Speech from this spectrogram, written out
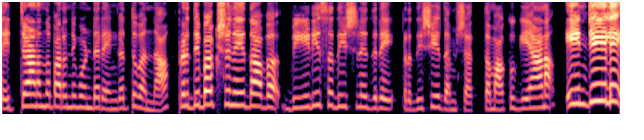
തെറ്റാണെന്ന് പറഞ്ഞുകൊണ്ട് രംഗത്ത് വന്ന പ്രതിപക്ഷ നേതാവ് വി ഡി സതീശനെതിരെ പ്രതിഷേധം ശക്തമാക്കുകയാണ്. ഇന്ത്യയിലെ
